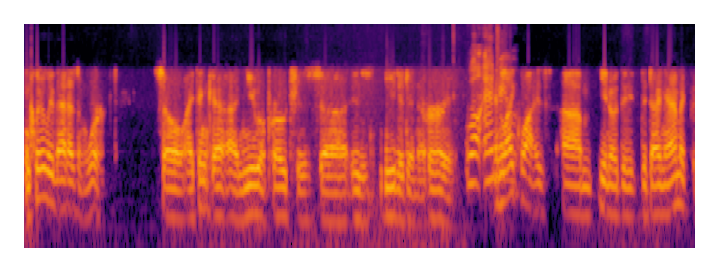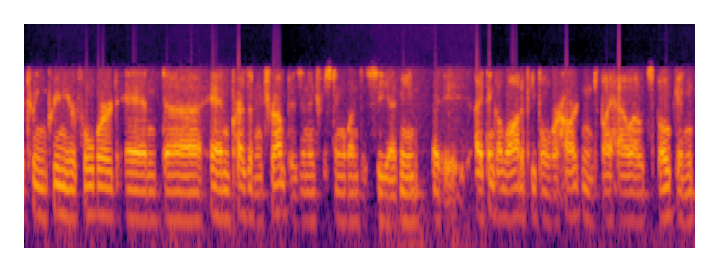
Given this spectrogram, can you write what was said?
and clearly that hasn't worked. So I think a, a new approach is uh, is needed in a hurry. Well, Andrea, and likewise, um, you know, the, the dynamic between Premier Ford and uh, and President Trump is an interesting one to see. I mean, I think a lot of people were heartened by how outspoken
